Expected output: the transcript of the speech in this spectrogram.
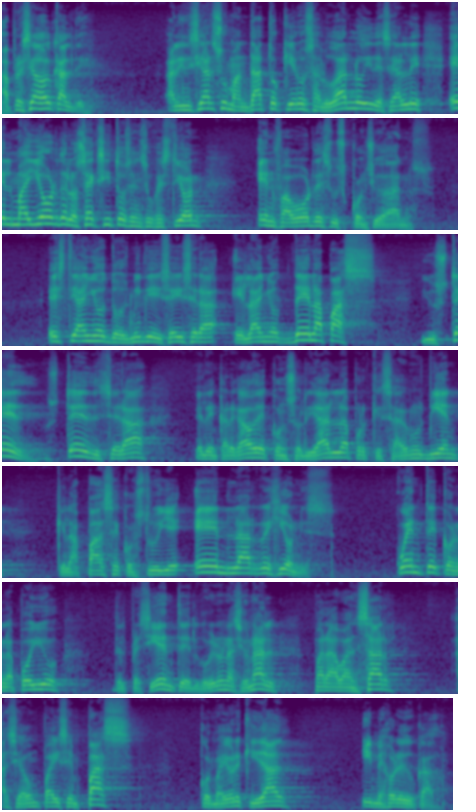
Apreciado alcalde, al iniciar su mandato quiero saludarlo y desearle el mayor de los éxitos en su gestión en favor de sus conciudadanos. Este año 2016 será el año de la paz y usted, usted será el encargado de consolidarla porque sabemos bien que la paz se construye en las regiones. Cuente con el apoyo del presidente del Gobierno Nacional para avanzar hacia un país en paz, con mayor equidad y mejor educado.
